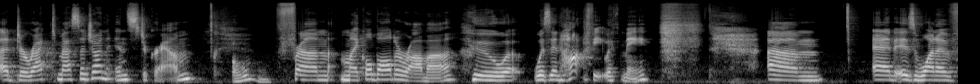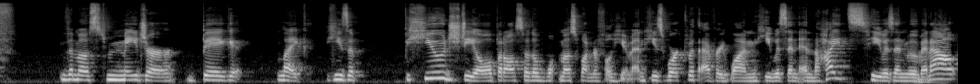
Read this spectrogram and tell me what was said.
a direct message on Instagram Oh. from Michael Balderrama, who was in Hot Feet with me, um, and is one of the most major, big, like he's a huge deal, but also the w- most wonderful human. He's worked with everyone. He was in In the Heights. He was in Moving Out.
